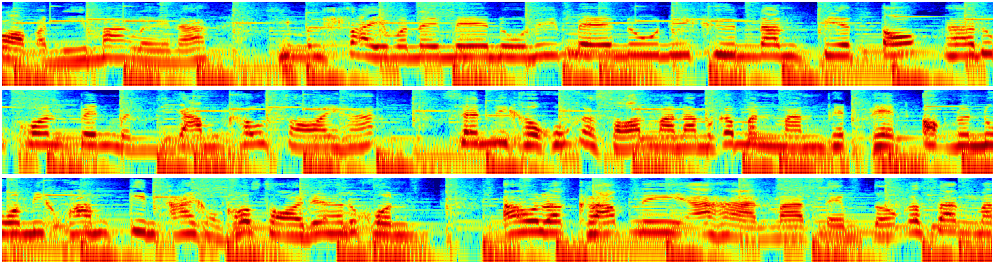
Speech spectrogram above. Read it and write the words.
รอบๆอันนี้มากเลยนะ ที่มันใส่มาในเมนูนี้เมนูนี้คือนันเปียโต๊กฮะทุกคนเป็นเหมือนยำข้าวซอยฮะเส้นที่เขาคุกกับซอสมานะมันก็มันๆเผ็ดๆออกนัวๆมีความกลิ่นอายของข้าวซอยด้วยฮะทุกคนเอาละครับนี่อาหารมาเต็มโต๊ะก็สั่งมา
